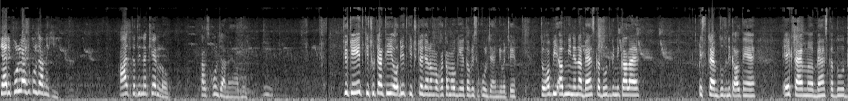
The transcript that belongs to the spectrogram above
तैयारी फुल है स्कूल जाने की? आज का दिन है खेल लो। कल स्कूल जाना है आपने। क्योंकि ईद की छुट्टियाँ थी और ईद की छुट्टियाँ जो है ना वो ख़त्म हो गई है तो अभी स्कूल जाएँगे बच्चे। तो अभी अम्मी ने ना भैंस का दूध भी निकाला है। इस टाइम दूध निकालते हैं। एक टाइम भैंस का दूध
